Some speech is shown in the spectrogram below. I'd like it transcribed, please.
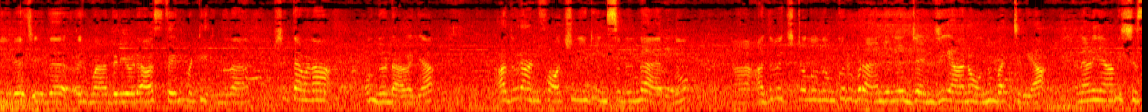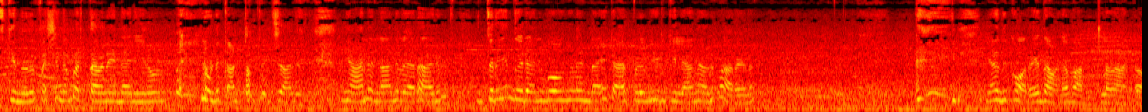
വീഡിയോ ചെയ്ത് ഒരുമാതിരി ഒരു അവസ്ഥയിൽ പെട്ടിരുന്നതാണ്. പക്ഷെ ഇത്തവണ ഒന്നും ഉണ്ടാവില്ല. അതൊരു അൺഫോർച്ചുനേറ്റ് ഇൻസിഡന്റ് ആയിരുന്നു. അത് വെച്ചിട്ടൊന്നും നമുക്കൊരു ബ്രാൻഡിനെ ജഡ്ജ് ചെയ്യാനോ ഒന്നും പറ്റില്ല. എന്നാണ് ഞാൻ വിശ്വസിക്കുന്നത്. പക്ഷെ എന്റെ ഭർത്താവിനെ എന്റെ അനിയനോട് കട്ടപ്പിച്ചാൽ ഞാനല്ലാതെ വേറെ ആരും ഇത്രയും ദുരനുഭവങ്ങൾ ഉണ്ടായിട്ട് ആപ്പിളും ഇരിക്കില്ല എന്നാണ് പറയുന്നത്. ഞാനത് കുറേ തവണ പറഞ്ഞിട്ടുള്ളതാണ് കേട്ടോ.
